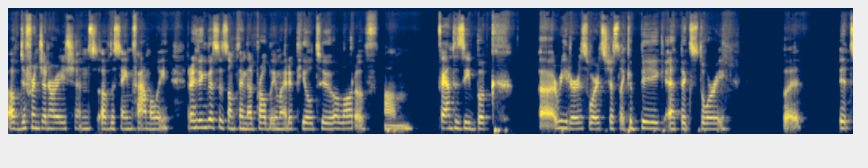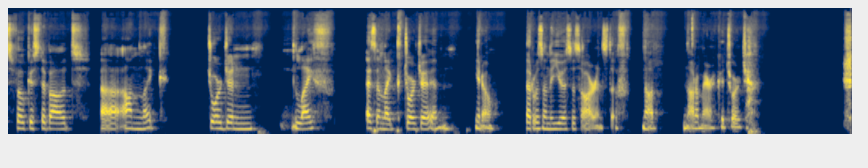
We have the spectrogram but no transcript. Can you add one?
of different generations of the same family. And I think this is something that probably might appeal to a lot of um, fantasy book uh, readers, where it's just like a big epic story, but it's focused about uh, on like Georgian life, as in like Georgia and you know that was in the USSR and stuff, not not America, Georgia.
